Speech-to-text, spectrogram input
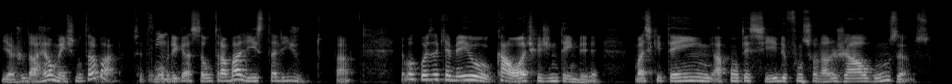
e ajudar realmente no trabalho. Você tem Sim. uma obrigação trabalhista ali junto. Tá? É uma coisa que é meio caótica de entender, mas que tem acontecido e funcionado já há alguns anos.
